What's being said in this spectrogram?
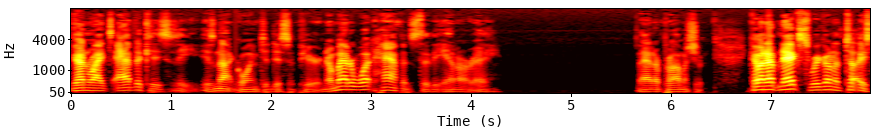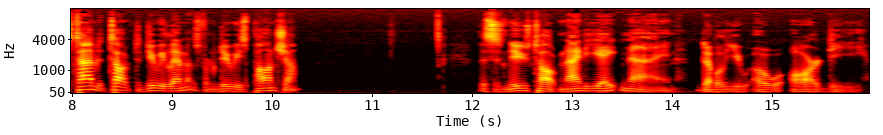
Gun rights advocacy is not going to disappear, no matter what happens to the NRA. That I promise you. Coming up next, we're going to. T- it's time to talk to Dewey Lemons from Dewey's Pawn Shop. This is News Talk 98.9 WORD.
